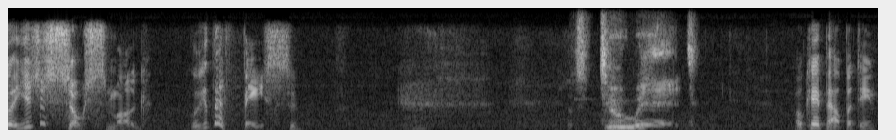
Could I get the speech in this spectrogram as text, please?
Look, he's just so smug. Look at that face. Let's do it. Okay, Palpatine.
